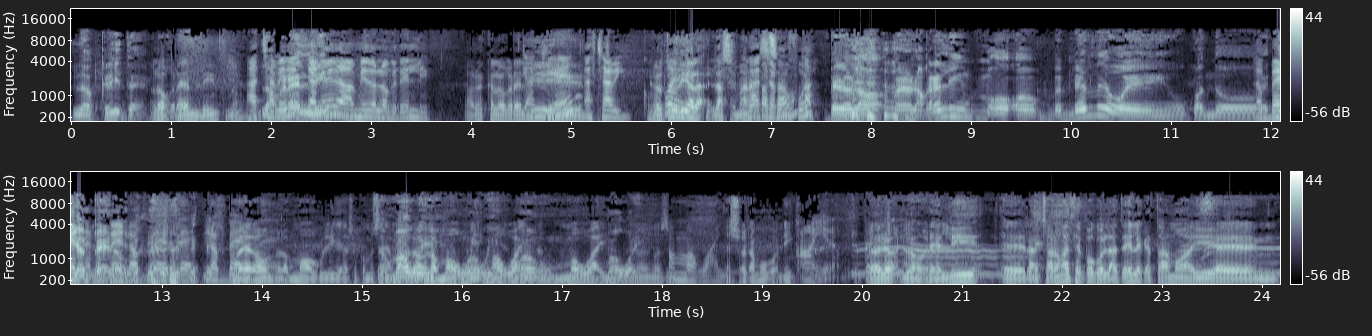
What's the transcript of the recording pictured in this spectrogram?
Los critters. Los gremlins, ¿no? A decía que le daba miedo los Gremlins. Ahora es que los gremlins... ¿A quién? A Xavi. El ¿Cómo otro puede día, la, decir? la semana Ah, pasada fue... Pero los, pero los Gremlins o, o en verde o, en, o cuando Los verdes, los verdes. Los verdes, los Los, los Mowgli, eso cómo se Los llama, Mowgli, los Mowgli, Mowgli, Mowgli. Eso era muy bonito. Ay, era súper Pero los Gremlins eh, la echaron hace poco en la tele, que estábamos ahí en,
